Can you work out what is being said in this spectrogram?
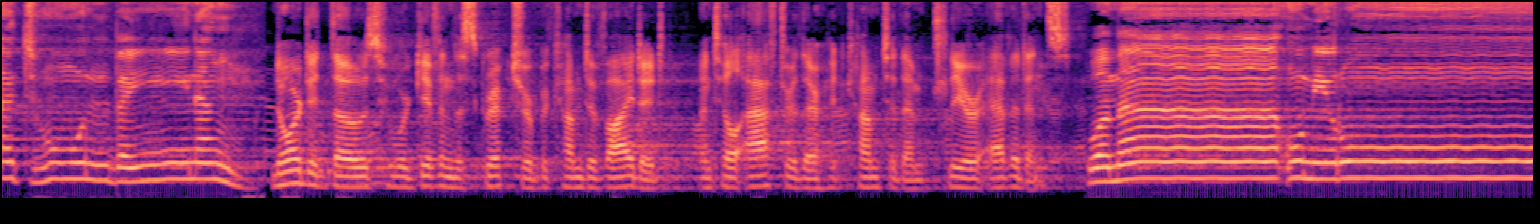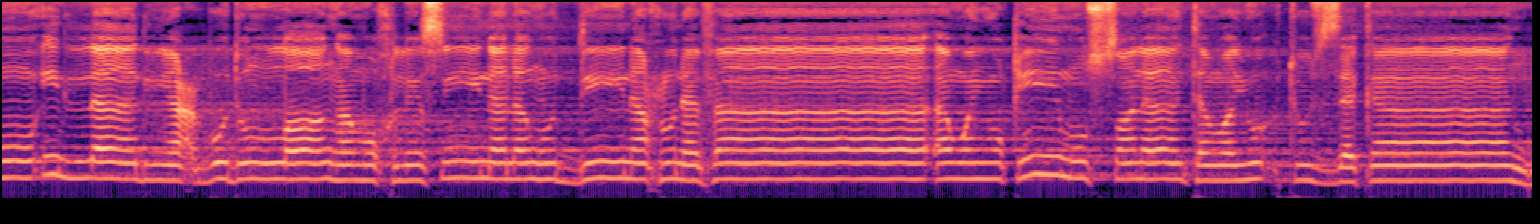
جاءتهم البينة Nor did those who were given the scripture become divided until after there had come to them clear evidence. وما أمروا إلا ليعبدوا الله مخلصين له الدين حنفاء ويقيموا الصلاة ويؤتوا الزكاة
